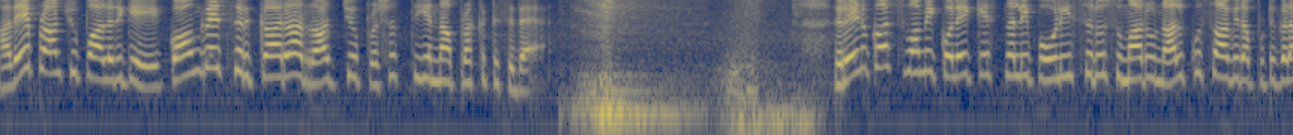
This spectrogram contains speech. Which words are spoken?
ಅದೇ ಪ್ರಾಂಶುಪಾಲರಿಗೆ ಕಾಂಗ್ರೆಸ್ ಸರ್ಕಾರ ರಾಜ್ಯ ಪ್ರಶಸ್ತಿಯನ್ನ ಪ್ರಕಟಿಸಿದೆ. ರೇಣುಕಾಸ್ವಾಮಿ ಕೊಲೆ ಕೇಸ್ನಲ್ಲಿ ಪೊಲೀಸರು ಸುಮಾರು ನಾಲ್ಕು ಸಾವಿರ ಪುಟಗಳ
